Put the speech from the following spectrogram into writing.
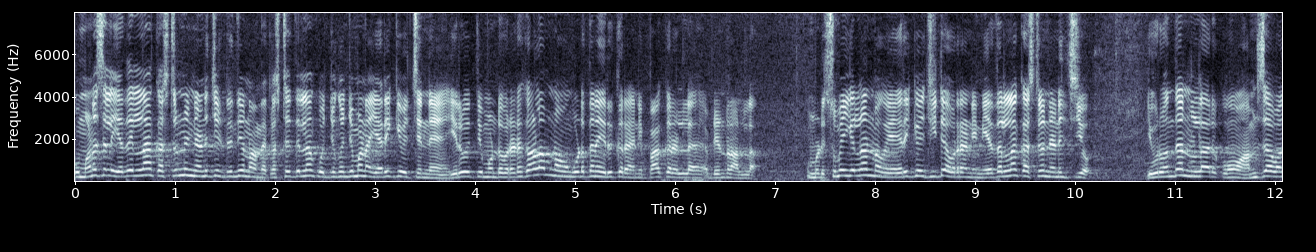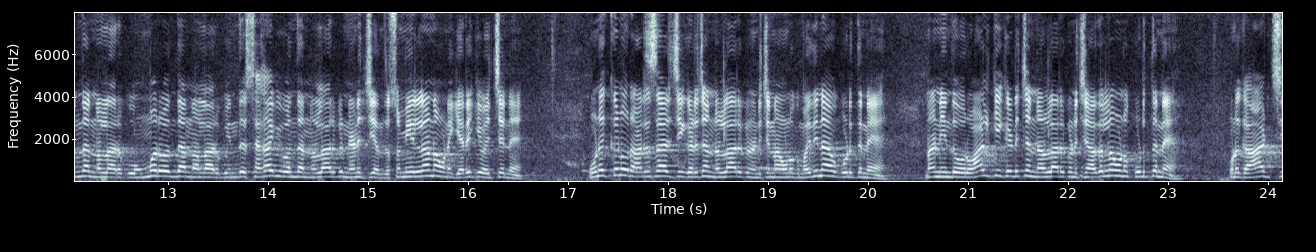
உன் மனசில் எதெல்லாம் கஷ்டம்னு நினச்சிட்டு இருந்தியோ நான் அந்த கஷ்டத்தெல்லாம் கொஞ்சம் கொஞ்சமாக நான் இறக்கி வச்சிருந்தேன். இருபத்தி மூன்று வருட காலம் நான் உன் கூட தானே இருக்கிறேன் நீ பார்க்குறல்ல அப்படின்றான் அல்ல உன்னுடைய சுமைகள்லாம் நம்ம இறக்கி வச்சுக்கிட்டே வர்றேன். நீ எதெல்லாம் கஷ்டம் நினச்சியோ இவர் வந்தால் நல்லாயிருக்கும் ஹம்சா வந்தால் நல்லாயிருக்கும் உமர் வந்தால் நல்லாயிருக்கும் இந்த சஹாபி வந்தால் நல்லாயிருக்கும்னு நினச்சி அந்த சுமையெல்லாம் நான் உனக்கு இறக்கி வச்சேனே. உனக்குன்னு ஒரு அரசாட்சி கிடைச்சா நல்லாயிருக்குன்னு நான் உனக்கு மதினாவை கொடுத்தனே. நான் இந்த ஒரு வாழ்க்கை கிடைச்சா நல்லா இருக்குன்னு நினச்சேன் அதெல்லாம் உனக்கு கொடுத்தனே. உனக்கு ஆட்சி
